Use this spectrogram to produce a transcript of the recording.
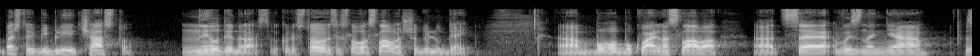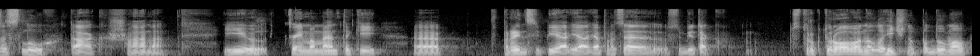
бачите, в Біблії часто не один раз використовується слово слава щодо людей. Бо буквально слава це визнання заслуг, так, шана. І цей момент такий, е, в принципі, я, я, я про це собі так структуровано, логічно подумав.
